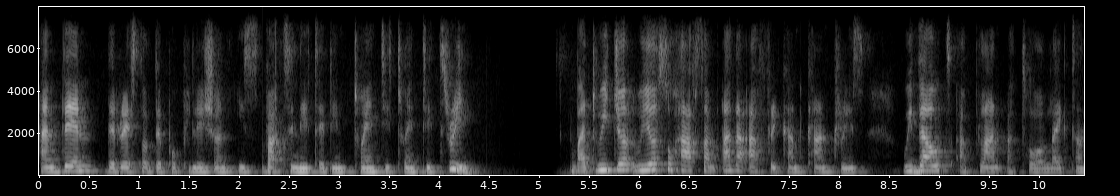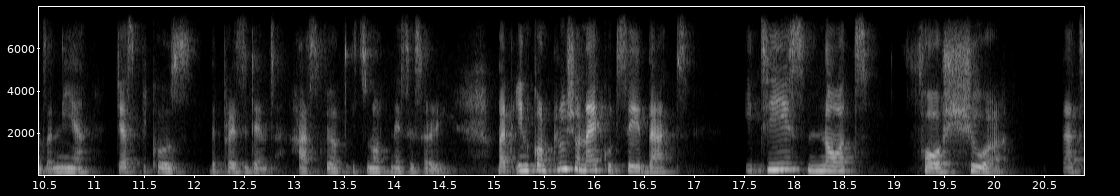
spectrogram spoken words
And then the rest of the population is vaccinated in 2023. But we, we also have some other African countries without a plan at all, like Tanzania, just because the president has felt it's not necessary. But in conclusion, I could say that it is not for sure that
